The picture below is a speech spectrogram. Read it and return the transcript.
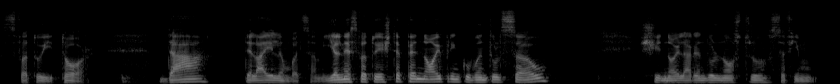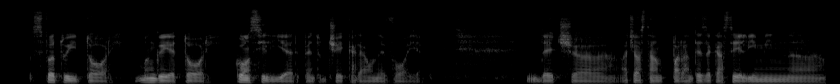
sfătuitor. Da, de la El învățăm. El ne sfătuiește pe noi prin cuvântul Său și noi la rândul nostru să fim sfătuitori, mângâietori, consilieri pentru cei care au nevoie. Deci, uh, aceasta în paranteză ca să elimin uh,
